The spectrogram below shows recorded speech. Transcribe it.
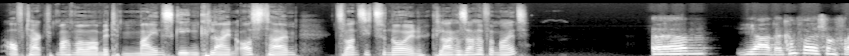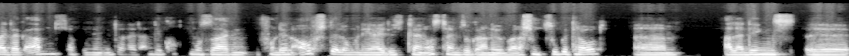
Auftakt machen wir mal mit Mainz gegen Klein Ostheim. 20 zu 9. Klare Sache für Mainz? Ähm, ja, der Kampf war ja schon Freitagabend. Ich habe ihn im Internet angeguckt, muss sagen, von den Aufstellungen her hätte ich Klein Ostheim sogar eine Überraschung zugetraut. Ähm, allerdings äh,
